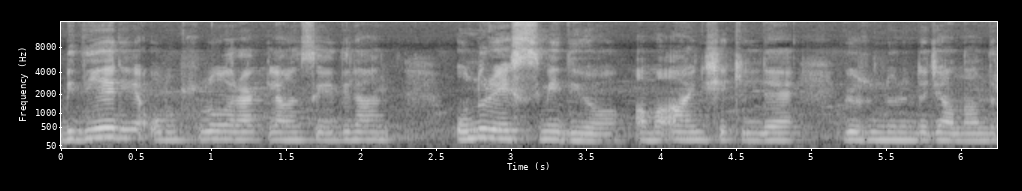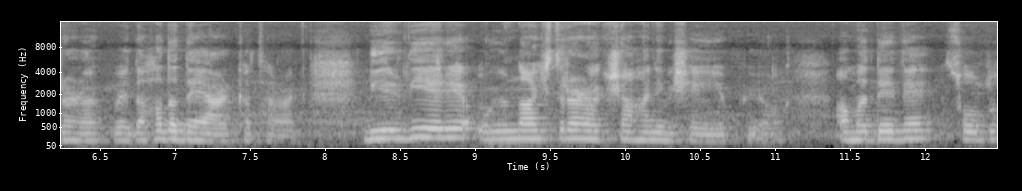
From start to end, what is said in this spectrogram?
Bir diğeri olumsuz olarak lanse edilen onu resmediyor ama aynı şekilde gözünün önünde canlandırarak ve daha da değer katarak. Bir diğeri oyunlaştırarak şahane bir şey yapıyor. Ama dede sözlü,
